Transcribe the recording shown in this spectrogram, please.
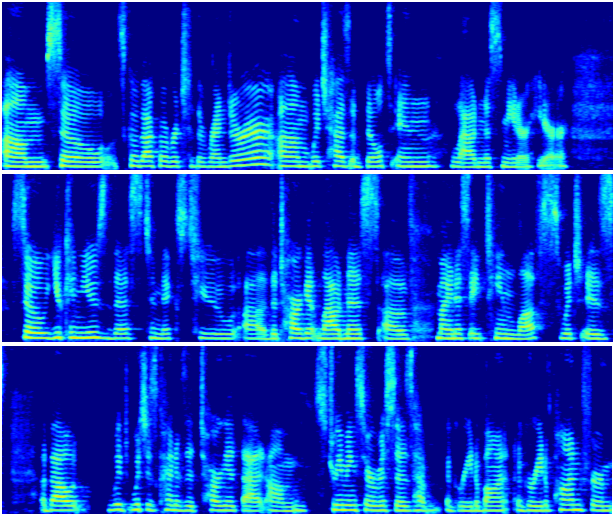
Um, so let's go back over to the renderer, um, which has a built-in loudness meter here. So you can use this to mix to uh, the target loudness of minus 18 LUFS, which is about which, which is kind of the target that um, streaming services have agreed upon agreed upon for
